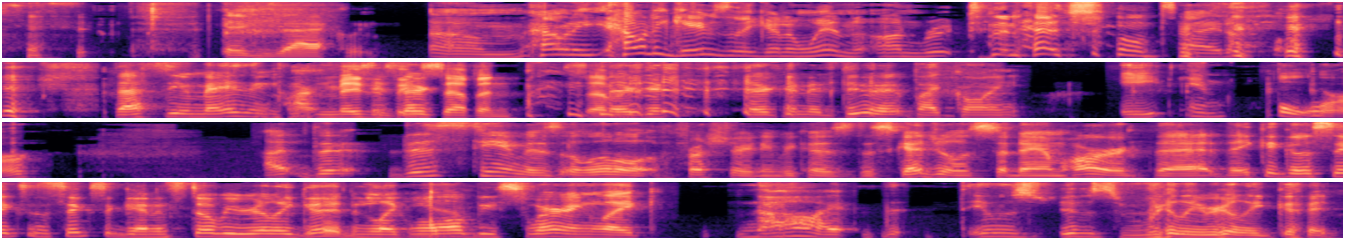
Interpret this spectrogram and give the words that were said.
exactly. Um, how many how many games are they going to win en route to the national title? That's the amazing part. Amazing thing, they're, seven, they're seven. gonna, they're gonna do it by going eight and four. I, the, this team is a little frustrating because the schedule is so damn hard that they could go six and six again and still be really good, and like we'll Yeah. all be swearing like, no, I, th- it was it was really really good.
